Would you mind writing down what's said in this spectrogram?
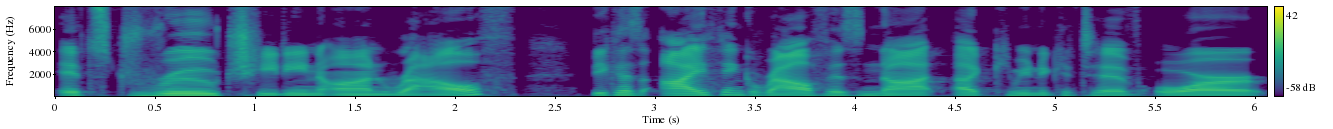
it's Drew cheating on Ralph because I think Ralph is not a communicative or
